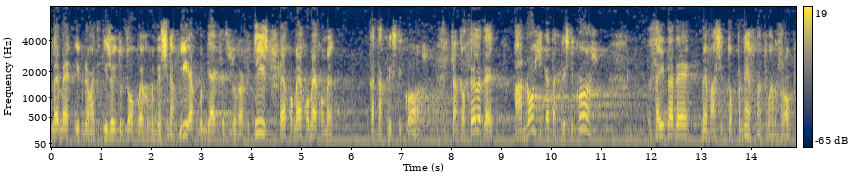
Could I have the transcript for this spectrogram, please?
λέμε η πνευματική ζωή του τόπου έχουμε μια συναυλία έχουμε μια έκθεση ζωγραφικής έχουμε έχουμε έχουμε. Καταχρηστικός. Και αν το θέλετε αν όχι καταχρηστικός θα ήταν με βάση το πνεύμα του ανθρώπου.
